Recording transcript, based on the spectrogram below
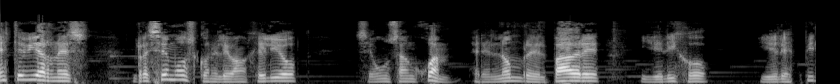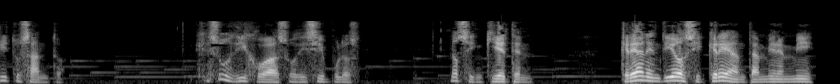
este viernes recemos con el Evangelio según San Juan, en el nombre del Padre y del Hijo y del Espíritu Santo. Jesús dijo a sus discípulos, no se inquieten, crean en Dios y crean también en mí.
